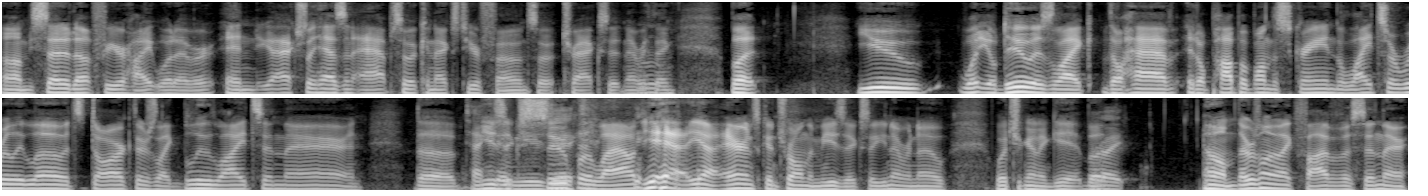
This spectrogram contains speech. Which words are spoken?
Um, you set it up for your height, whatever, and it actually has an app so it connects to your phone, so it tracks it and everything. But you what you'll do is like they'll have it'll pop up on the screen the lights are really low it's dark there's like blue lights in there and the Techno music's music. super loud yeah yeah aaron's controlling the music so you never know what you're gonna get but right. um, there was only like five of us in there,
